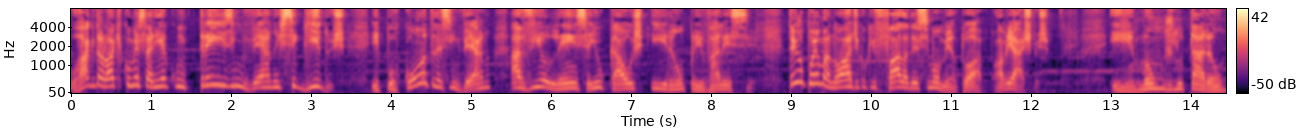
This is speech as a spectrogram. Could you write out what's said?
o Ragnarok começaria com três invernos seguidos. E por conta desse inverno, a violência e o caos irão prevalecer. Tem um poema nórdico que fala desse momento, ó, abre aspas. Irmãos lutarão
